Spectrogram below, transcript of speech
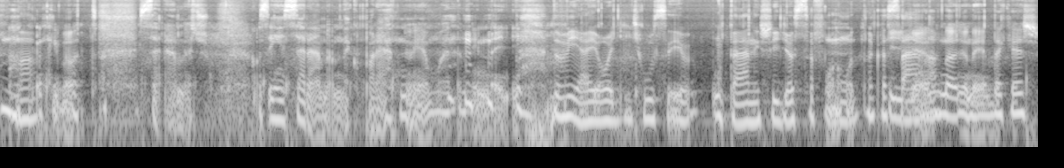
Na. Aki ott szerelmes. Az én szerelmemnek a barátnője volt, de mindegy. De milyen jó, hogy így 20 év után is így összefonódnak a Igen, szálak. nagyon érdekes.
